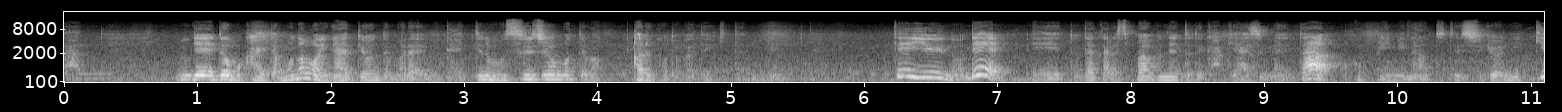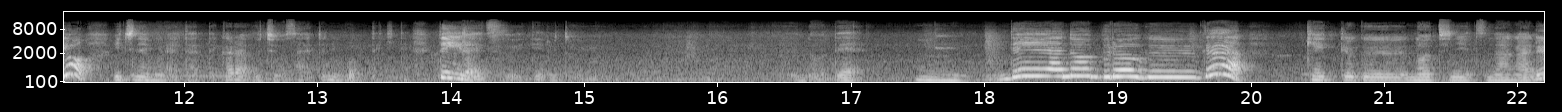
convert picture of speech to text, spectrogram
た。でどうも書いたものもいないと読んでもらえるみたいっていうのも数字を持って分かることができたので。っていうので、えー、とだからスパーブネットで書き始めたホッピーミナートという修行日記を1年ぐらい経ってからうちのサイトに持ってきてで以来続いているというので、うん、であのブログが結局後につながる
